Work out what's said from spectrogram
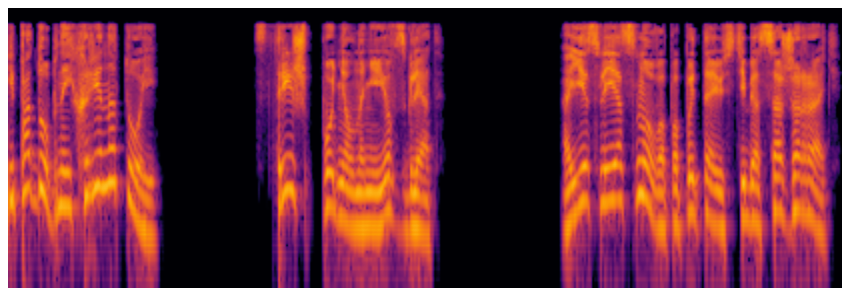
и подобной хренотой. Стриж поднял на нее взгляд. «А если я снова попытаюсь тебя сожрать?»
